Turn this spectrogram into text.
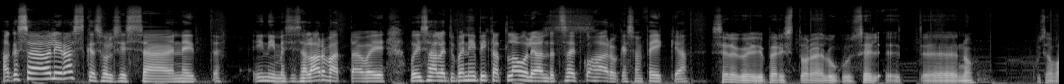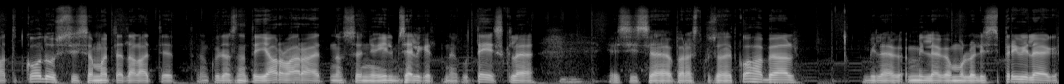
aga kas oli raske sul siis äh, neid inimesi seal arvata või, või sa oled juba nii pikalt laulja olnud, et sa said kohe aru, kes on fake ja? sellega oli päris tore lugu, et äh, noh, kui sa vaatad kodus, siis sa mõtled alati, et no, kuidas nad ei arva ära, et noh, see on ju ilmselgelt nagu teeskleja mm. -hmm ja siis äh, pärast, kui sa oled kohapeal, mille, millega mul oli siis privileeg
